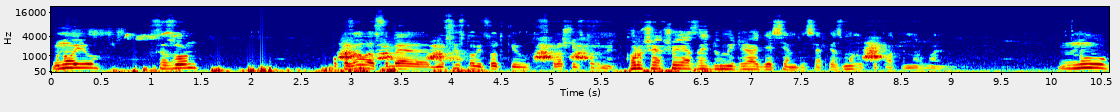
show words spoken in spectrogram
мною в сезон. Показала себе на всі 100% з кращої сторони. Коротше, якщо я зайду міжряддя 70, я зможу купати нормально. Ну,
